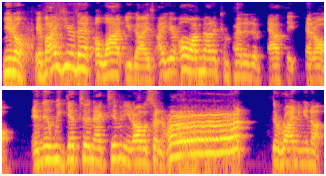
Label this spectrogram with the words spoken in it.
You know, if I hear that a lot, you guys, I hear, oh, I'm not a competitive athlete at all. And then we get to an activity and all of a sudden, they're riding it up.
